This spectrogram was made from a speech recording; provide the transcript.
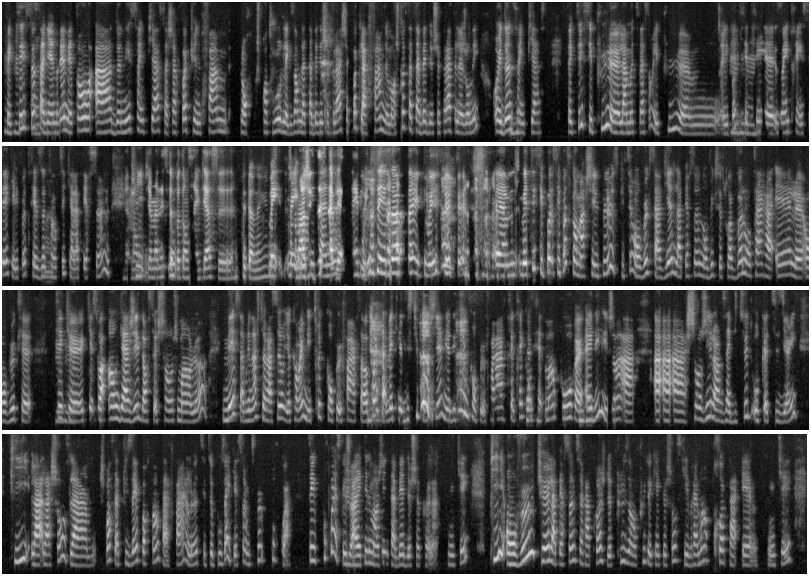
Fait que, tu sais, ça, ça viendrait, mettons, à donner 5 piastres à chaque fois qu'une femme, je prends toujours l'exemple de la tablette de chocolat, à chaque fois que la femme ne mange pas sa tablette de chocolat à la fin de la journée, on lui donne 5 piastres. Fait que, tu sais, c'est plus, euh, la motivation, elle est plus, euh, elle n'est pas très, mm-hmm. très euh, intrinsèque, elle n'est pas très authentique à la personne. puis, non, puis à un moment donné, si t'as pas ton 5 piastres... c'est année. Mais, mais, mais c'est ça, teinte, oui. mais tu sais, c'est pas, c'est pas ce qui a marché le plus. Puis, tu sais, on veut que ça vienne de la personne, on veut que ce soit volontaire à elle, on veut que Mm-hmm. qu'elle soit engagée dans ce changement-là. Mais Sabrina, je te rassure, il y a quand même des trucs qu'on peut faire. Ça ne va pas être avec le biscuit pour chien, mais il y a des trucs qu'on peut faire très, très concrètement pour euh, mm-hmm. aider les gens à, à, changer leurs habitudes au quotidien. Puis la, la chose, la, je pense, la plus importante à faire, c'est de se poser la question un petit peu pourquoi? Pourquoi est-ce que je vais mm-hmm. arrêter de manger une tablette de chocolat? Puis, on veut que la personne se rapproche de plus en plus de quelque chose qui est vraiment propre à elle.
